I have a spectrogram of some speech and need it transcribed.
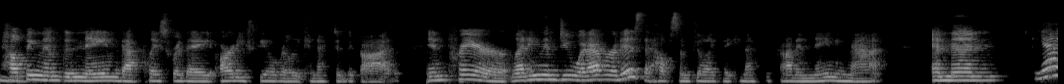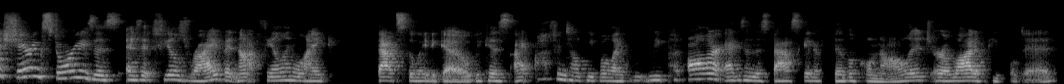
mm-hmm. helping them to name that place where they already feel really connected to God in prayer, letting them do whatever it is that helps them feel like they connect with God and naming that. And then, yeah, sharing stories as, as it feels right, but not feeling like that's the way to go. Because I often tell people, like, we put all our eggs in this basket of biblical knowledge, or a lot of people did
